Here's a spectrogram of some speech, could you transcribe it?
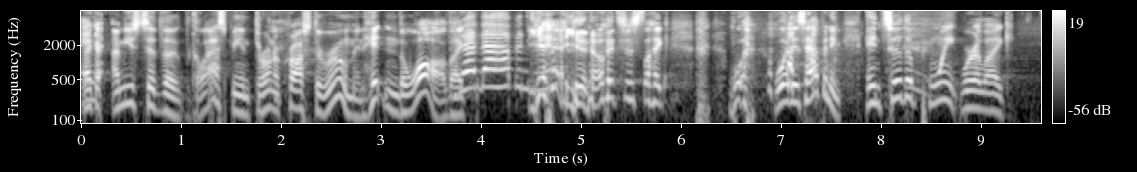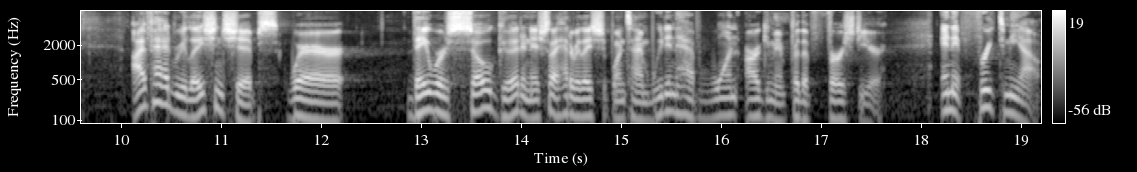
And Like I'm used to the glass being thrown across the room and hitting the wall. Like that, that happens. Yeah, you know, it's just like, what what is happening? And to the point where like, I've had relationships where they were so good initially. I had a relationship one time. We didn't have one argument for the first year, and it freaked me out.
